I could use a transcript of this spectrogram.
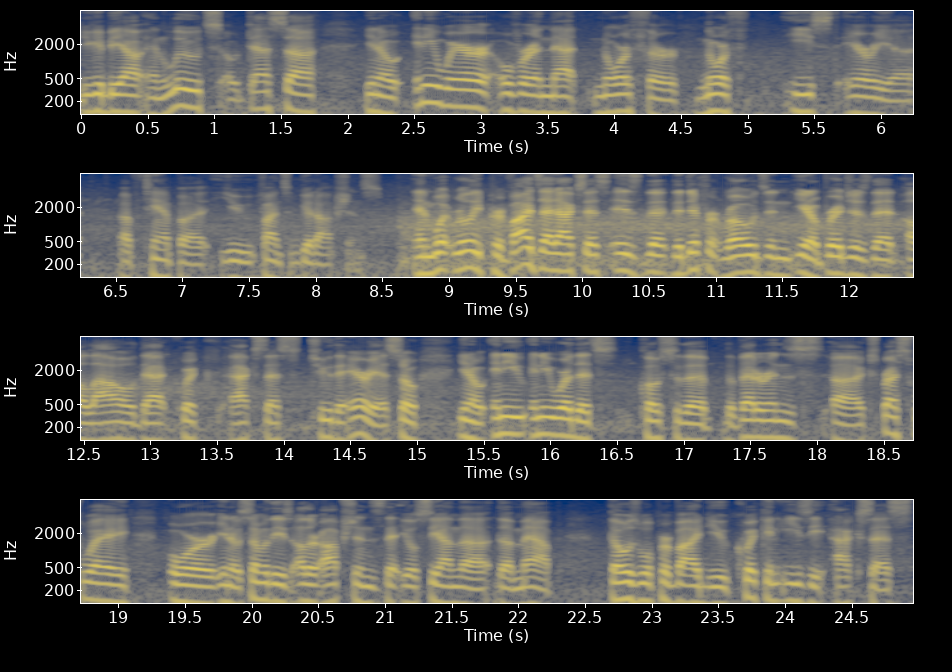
you could be out in Lutz, Odessa, you know, anywhere over in that north or northeast area of Tampa, you find some good options. And what really provides that access is the, the different roads and you know bridges that allow that quick access to the area. So you know any anywhere that's close to the the Veterans uh, Expressway or you know some of these other options that you'll see on the the map, those will provide you quick and easy access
